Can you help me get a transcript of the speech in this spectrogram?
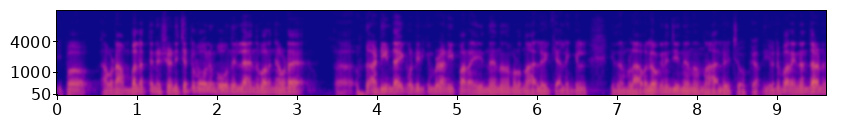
ഇപ്പോൾ അവിടെ അമ്പലത്തിന് ക്ഷണിച്ചിട്ട് പോലും പോകുന്നില്ല എന്ന് പറഞ്ഞ് അവിടെ ആ, അടിയുണ്ടായിക്കൊണ്ടിരിക്കുമ്പോഴാണ് ഈ പറയുന്നതെന്ന് നമ്മളൊന്ന് ആലോചിക്കുക. അല്ലെങ്കിൽ ഇത് നമ്മൾ അവലോകനം ചെയ്യുന്നതെന്നൊന്ന് ആലോചിച്ച് നോക്കുക. ഇവർ പറയുന്നത് എന്താണ്?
